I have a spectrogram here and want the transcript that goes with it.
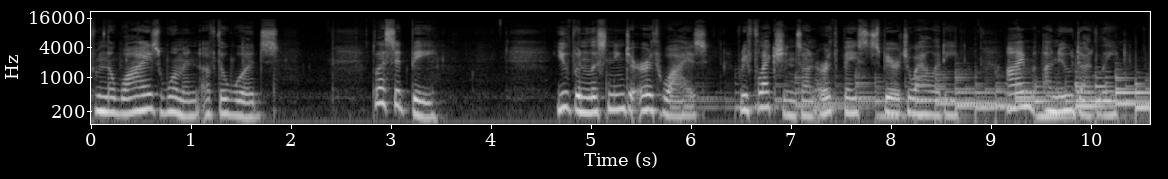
from the wise woman of the woods. Blessed be. You've been listening to Earthwise, Reflections on Earth Based Spirituality. I'm Anu Dudley.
